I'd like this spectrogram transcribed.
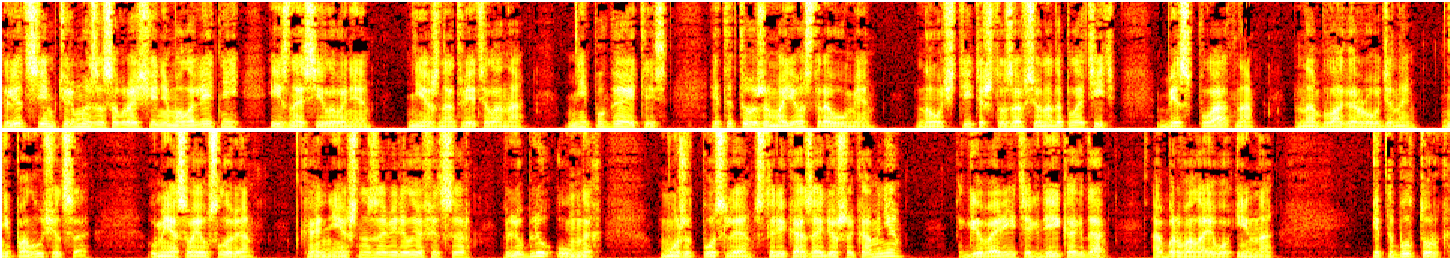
Лет семь тюрьмы за совращение малолетней и изнасилование, — нежно ответила она. Не пугайтесь, это тоже мое остроумие. Но учтите, что за все надо платить. Бесплатно, на благо Родины, не получится. У меня свои условия. Конечно, — заверил ее офицер, — люблю умных. Может, после старика зайдешь и ко мне?» «Говорите, где и когда», — оборвала его Инна. Это был торг.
